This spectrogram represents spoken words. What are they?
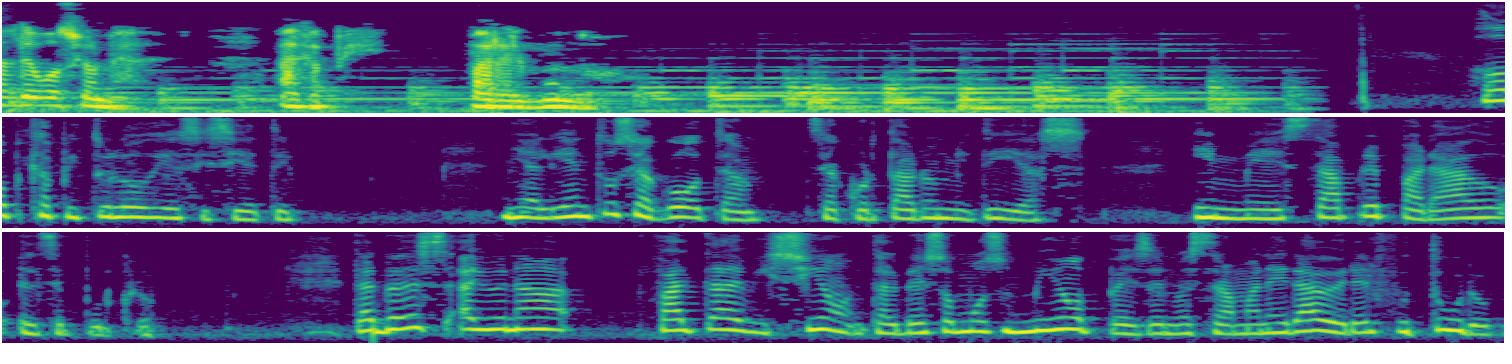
al devocional. Hágame para el mundo. Job capítulo 17. Mi aliento se agota, se acortaron mis días, y me está preparado el sepulcro. Tal vez hay una falta de visión, tal vez somos miopes de nuestra manera de ver el futuro,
